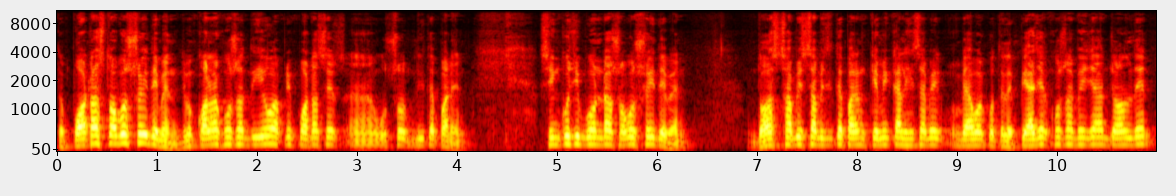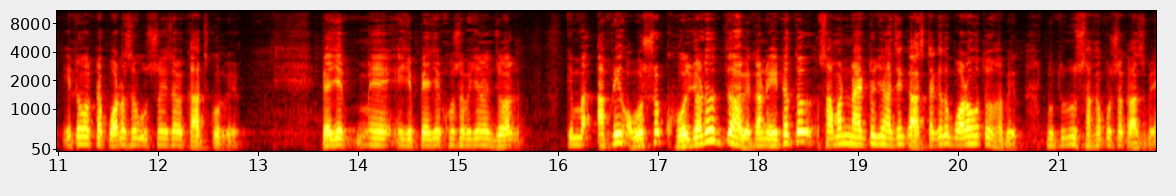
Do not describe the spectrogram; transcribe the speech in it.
তো পটাশ তো অবশ্যই দেবেন যেমন কলার খোসা দিয়েও আপনি পটাশের আহ, উৎস দিতে পারেন। সিংকুচি বন্ডাস অবশ্যই দেবেন। দশ ছাব্বিশ ছাব্বিশ দিতে পারেন কেমিক্যাল হিসাবে ব্যবহার করতে হলে। পেঁয়াজের খোসা ভেজা জল দেন, এটাও একটা পটাশের উৎস হিসাবে কাজ করবে। পেঁয়াজের এই যে পেঁয়াজের খোসা ভেজানো জল, কিংবা আপনি অবশ্য খোল জলটা দিতে হবে, কারণ এটা তো সামান্য নাইট্রোজেন আছে, গাছটাকে তো বড় হতে হবে, নতুন নতুন শাখা পোশাক আসবে।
